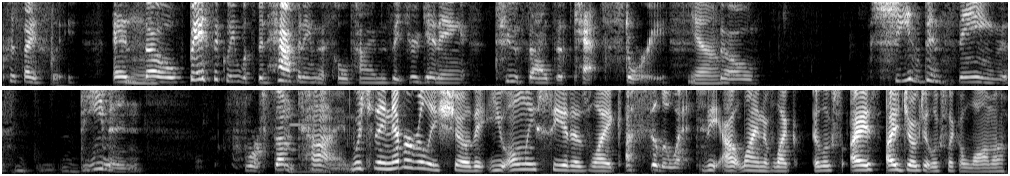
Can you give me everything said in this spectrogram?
precisely. And so basically, what's been happening this whole time is that you're getting two sides of Kat's story. Yeah. So she's been seeing this demon for some time. Which they never really show. That you only see it as like A silhouette. the outline of like it looks. I I joked it looks like a llama.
